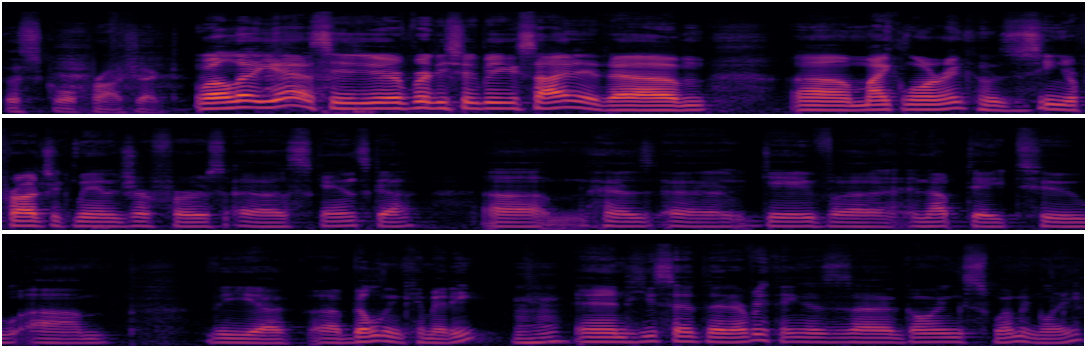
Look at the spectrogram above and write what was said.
the school project. Well, uh, yes, everybody should be excited. Um, uh, Mike Loring, who's the senior project manager for uh, Skanska, um, has uh, gave uh, an update to um, the uh, uh, building committee, Mhm. and he said that everything is uh, going swimmingly.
